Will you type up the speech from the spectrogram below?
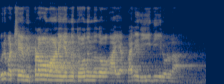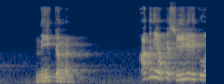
ഒരു പക്ഷേ വിപ്ലവമാണ് എന്ന് തോന്നുന്നതോ ആയ പല രീതിയിലുള്ള നീക്കങ്ങൾ. അതിനെയൊക്കെ സ്വീകരിക്കുക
